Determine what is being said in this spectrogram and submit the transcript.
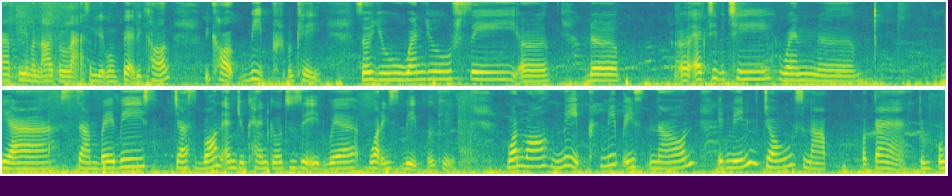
ការពារមិនឲ្យប្រឡាក់សម្លៀកបំពាក់ we call we call beep okay so you when you see uh, the uh, activity when uh, there are some babies just born and you can go to see it where what is beep okay one more nip nip is noun it means ចុងស្លាប់បកាចំពោះ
